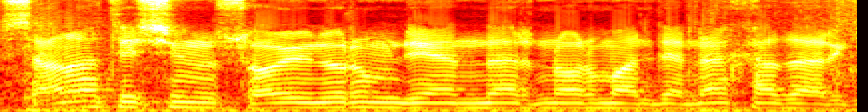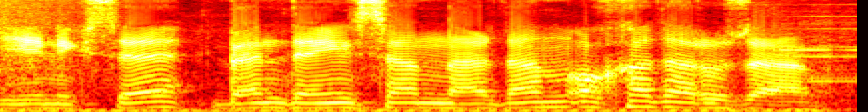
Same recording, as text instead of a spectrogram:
Sanat için soyunurum diyenler normalde ne kadar giyinikse ben de insanlardan o kadar uzağım.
